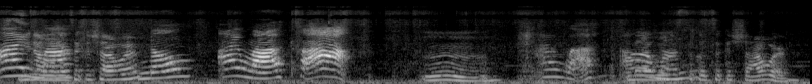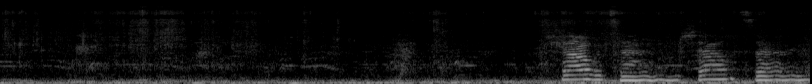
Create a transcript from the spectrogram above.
I You don't want want, to take a shower? no, I want Tom. Mm. I want But I want us to go take a shower. Shower time, shower time.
